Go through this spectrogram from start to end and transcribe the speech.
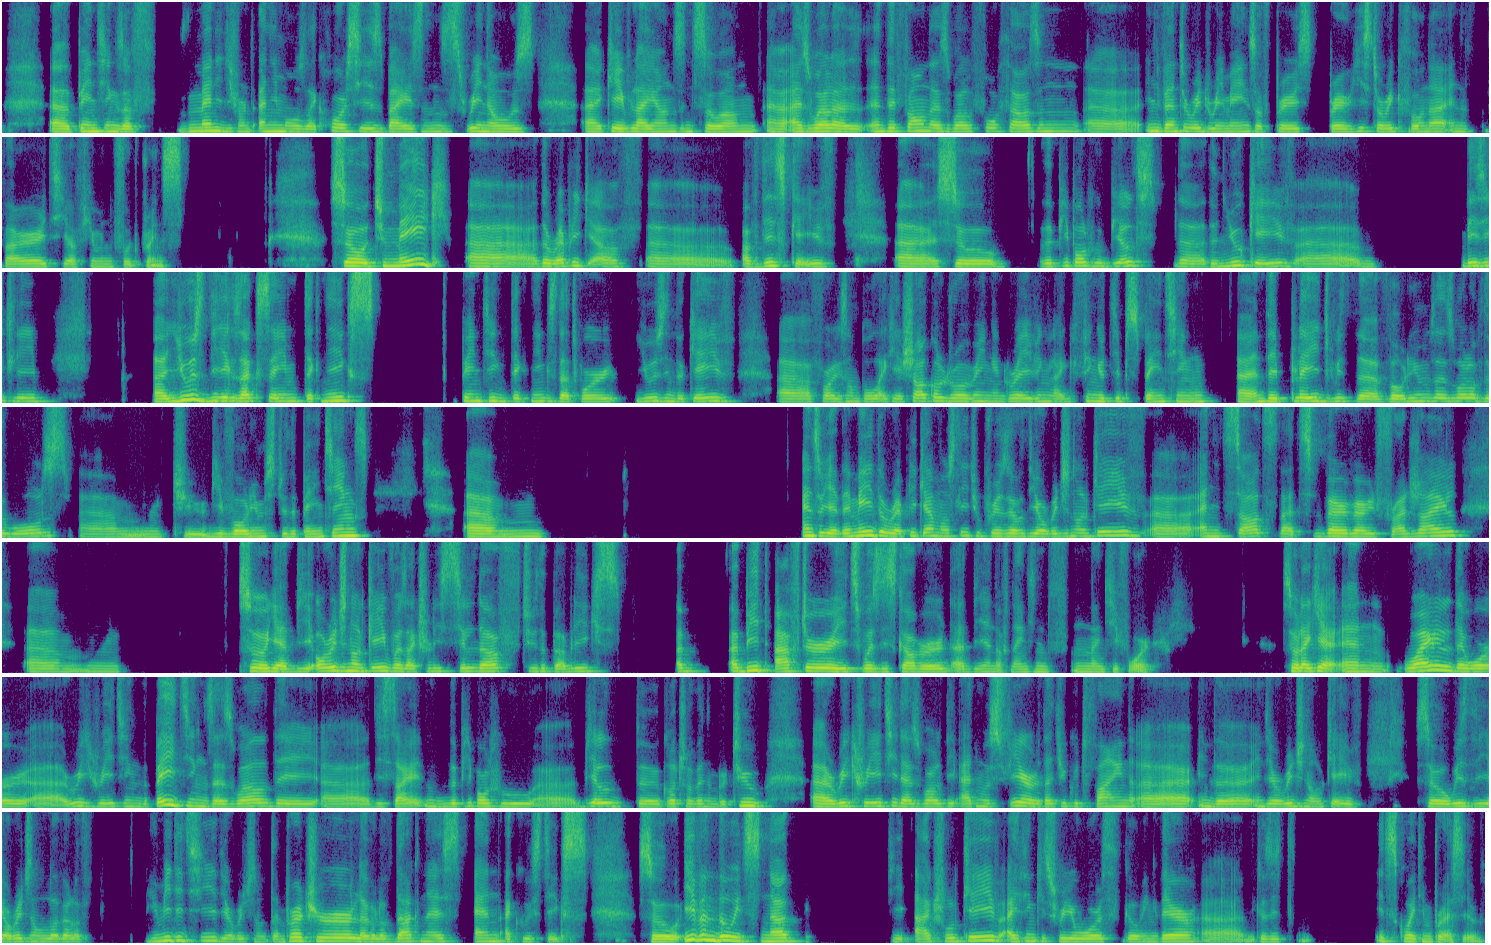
uh, paintings of many different animals like horses, bisons, rhinos, uh, cave lions, and so on, uh, as well as, and they found as well 4,000 uh, inventoried remains of prehistoric fauna and variety of human footprints. So to make the replica of, of this cave, uh, so the people who built the, the new cave uh, basically uh, used the exact same techniques, painting techniques that were used in the cave. Uh, for example, like a charcoal drawing, engraving, like fingertips painting, and they played with the volumes as well of the walls um, to give volumes to the paintings. Um, and so, yeah, they made the replica mostly to preserve the original cave, uh, and it starts that's very, very fragile. Um, so, yeah, the original cave was actually sealed off to the public a, a bit after it was discovered at the end of 1994 so like yeah and while they were uh, recreating the paintings as well they uh, the people who uh, built the chauvet number two uh, recreated as well the atmosphere that you could find uh, in the in the original cave. So with the original level of humidity the original temperature level of darkness and acoustics. So even though it's not the actual cave, I think it's really worth going there uh, because it it's quite impressive.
